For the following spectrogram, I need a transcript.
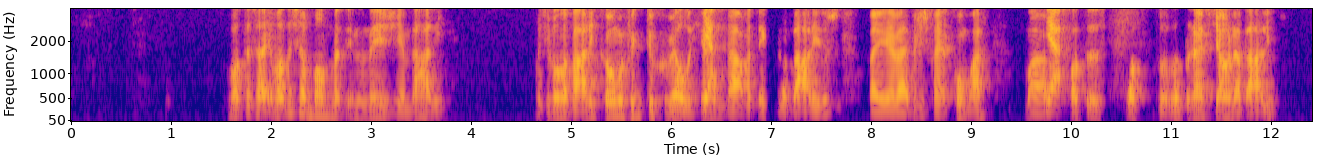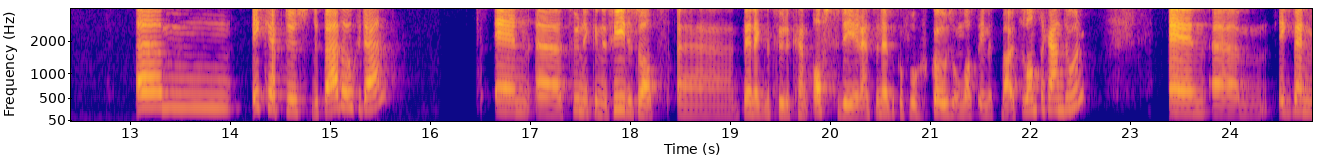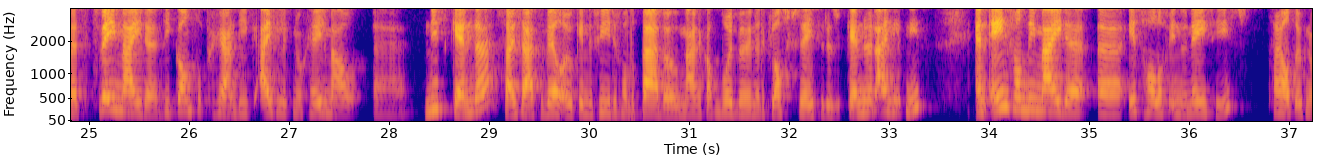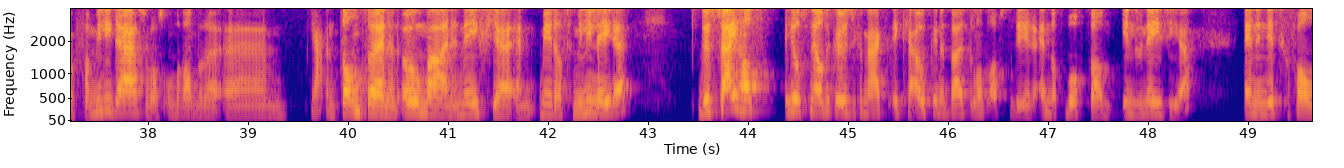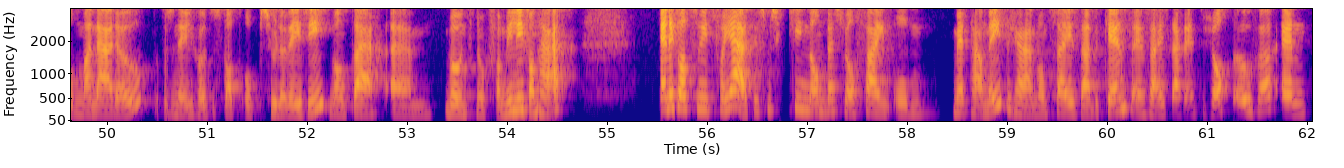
Wat is, wat is jouw band met Indonesië en Bali? Want je wil naar Bali komen, vind ik natuurlijk geweldig. Hè? Ja. Want David ik naar Bali, dus wij, wij hebben zoiets van, ja, kom maar. Maar ja. wat, is, wat, wat drijft jou naar Bali? Um, ik heb dus de PABO gedaan. En uh, toen ik in de vierde zat, uh, ben ik natuurlijk gaan afstuderen. En toen heb ik ervoor gekozen om dat in het buitenland te gaan doen. En um, ik ben met twee meiden die kant op gegaan die ik eigenlijk nog helemaal uh, niet kende. Zij zaten wel ook in de vierde van de PABO, maar ik had nooit bij hun in de klas gezeten, dus ik kende hun eigenlijk niet. En een van die meiden is half Indonesisch. Zij had ook nog familie daar, zoals onder andere ehm, ja, een tante en een oma en een neefje en meerdere familieleden. Dus zij had heel snel de keuze gemaakt: ik ga ook in het buitenland afstuderen en dat wordt dan Indonesië. En in dit geval Manado, dat is een hele grote stad op Sulawesi, want daar um, woont nog familie van haar. En ik had zoiets van: ja, het is misschien dan best wel fijn om met haar mee te gaan, want zij is daar bekend en zij is daar enthousiast over. En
